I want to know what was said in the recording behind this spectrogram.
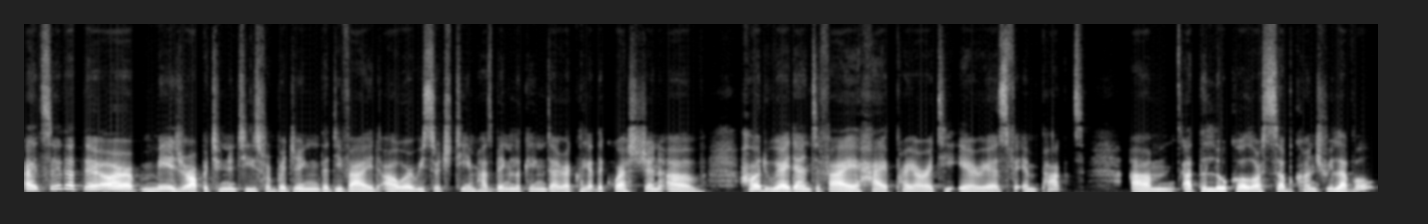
I'd say that there are major opportunities for bridging the divide. Our research team has been looking directly at the question of how do we identify high priority areas for impact um, at the local or sub country level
